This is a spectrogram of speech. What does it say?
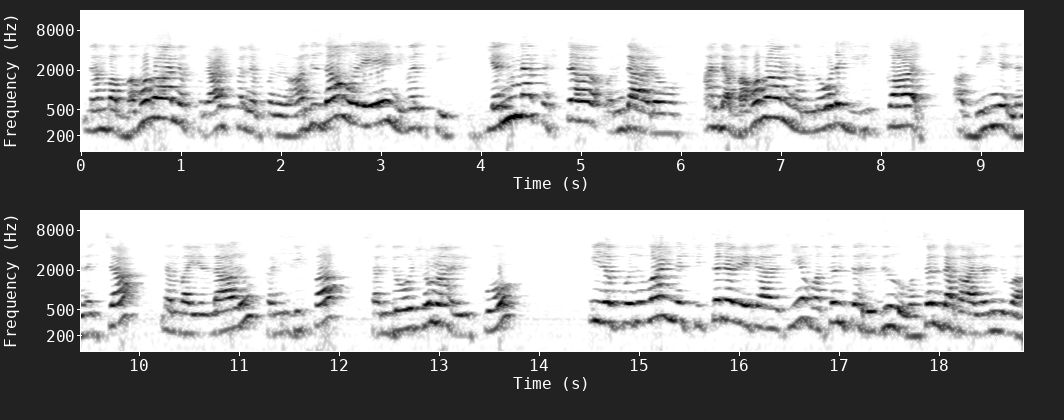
நம்ம பகவானை பிரார்த்தனை பண்ணணும். அதுதான் ஒரே நிவர்த்தி. என்ன கஷ்டம் வந்தாலும் அந்த பகவான் நம்மளோட இருக்கார் அப்படின்னு நினைச்சா நம்ம எல்லாரும் கண்டிப்பா சந்தோஷமா இருப்போம். இத பொதுவா இந்த சித்திர ஏகாதசிய வசந்த ருது வசந்த காலம்னுவா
